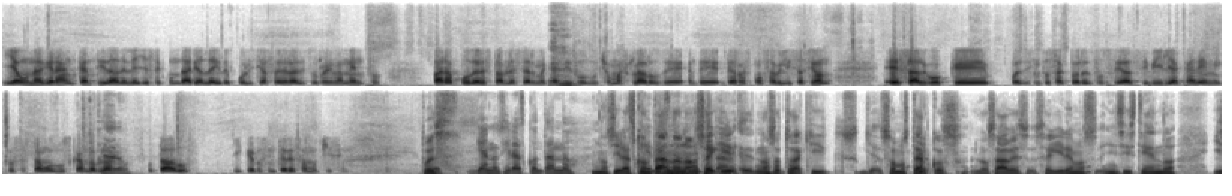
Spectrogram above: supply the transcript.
y a una gran cantidad de leyes secundarias, Ley de Policía Federal y sus reglamentos, para poder establecer mecanismos mucho más claros de, de, responsabilización. Es algo que pues distintos actores de sociedad civil y académicos estamos buscando hablar con diputados y que nos interesa muchísimo. Pues, pues, ya nos irás contando. Nos irás contando, ¿no? Eh, nosotros aquí somos tercos, lo sabes, seguiremos insistiendo y,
